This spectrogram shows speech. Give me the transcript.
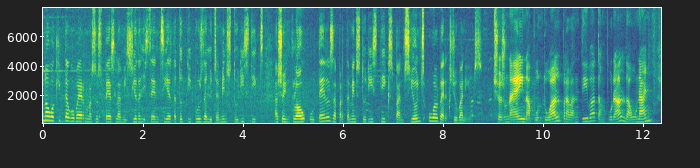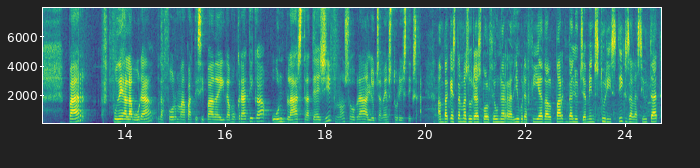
nou equip de govern ha suspès l'emissió de llicències de tot tipus d'allotjaments turístics. Això inclou hotels, apartaments turístics, pensions o albergs juvenils. Això és una eina puntual, preventiva, temporal, d'un any, per poder elaborar de forma participada i democràtica un pla estratègic no, sobre allotjaments turístics. Amb aquesta mesura es vol fer una radiografia del parc d'allotjaments turístics a la ciutat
